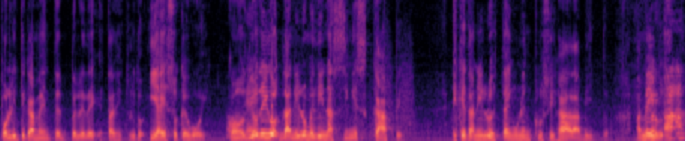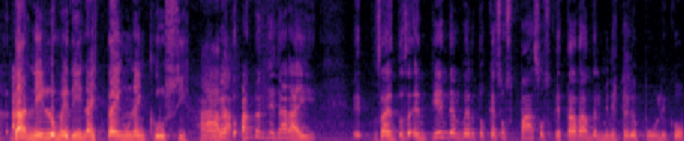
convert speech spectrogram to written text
políticamente el PLD está destruido y a eso que voy. Cuando yo digo Danilo Medina sin escape, es que Danilo está en una encrucijada, Víctor. Amigos, ah, ah, Danilo Medina está en una encrucijada. Alberto, antes de llegar ahí, eh, o sea, entonces entiende Alberto que esos pasos que está dando el Ministerio Público,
